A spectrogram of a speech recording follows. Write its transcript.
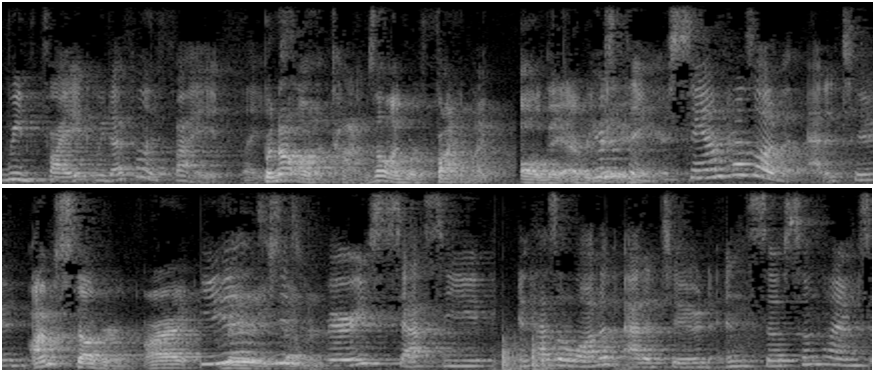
We'd fight. We definitely fight. Like, But not all the time. It's not like we're fighting like all day, every day. Here's the thing. Sam has a lot of attitude. I'm stubborn, alright? He Very is. He's very sassy and has a lot of attitude, and so sometimes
